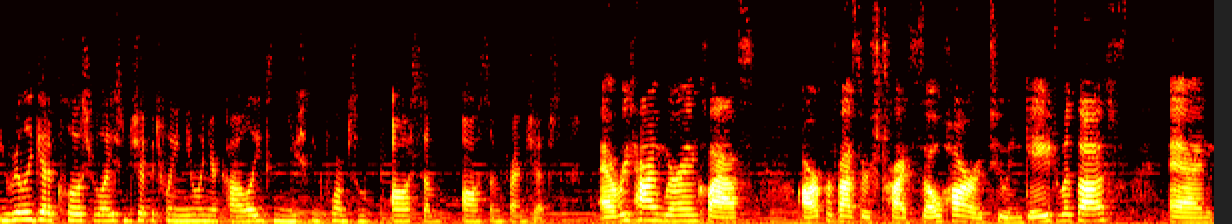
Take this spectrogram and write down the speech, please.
You really get a close relationship between you and your colleagues and you can form some awesome, awesome friendships. Every time we're in class, our professors try so hard to engage with us and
